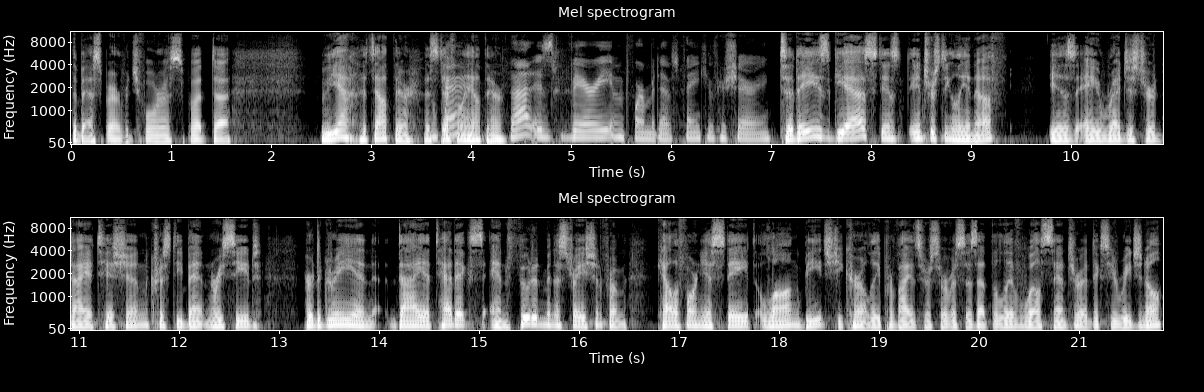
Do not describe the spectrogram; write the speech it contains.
the best beverage for us. But uh, yeah, it's out there. It's Okay. definitely out there. That is very informative. Thank you for sharing. Today's guest, in- interestingly enough, is a registered dietitian. Christy Benton received her degree in dietetics and food administration from California State Long Beach. She currently provides her services at the Live Well Center at Dixie Regional.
